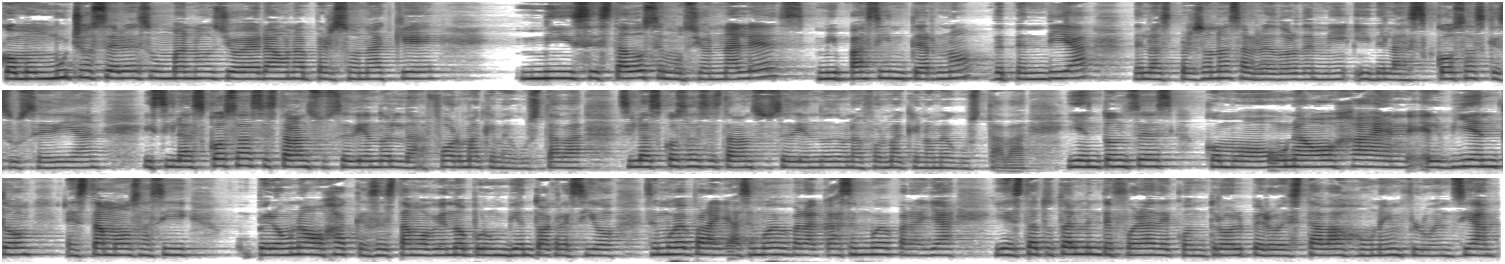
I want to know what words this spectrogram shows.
Como muchos seres humanos, yo era una persona que mis estados emocionales, mi paz interno dependía de las personas alrededor de mí y de las cosas que sucedían. Y si las cosas estaban sucediendo de la forma que me gustaba, si las cosas estaban sucediendo de una forma que no me gustaba. Y entonces, como una hoja en el viento, estamos así pero una hoja que se está moviendo por un viento agresivo, se mueve para allá, se mueve para acá, se mueve para allá y está totalmente fuera de control, pero está bajo una influencia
